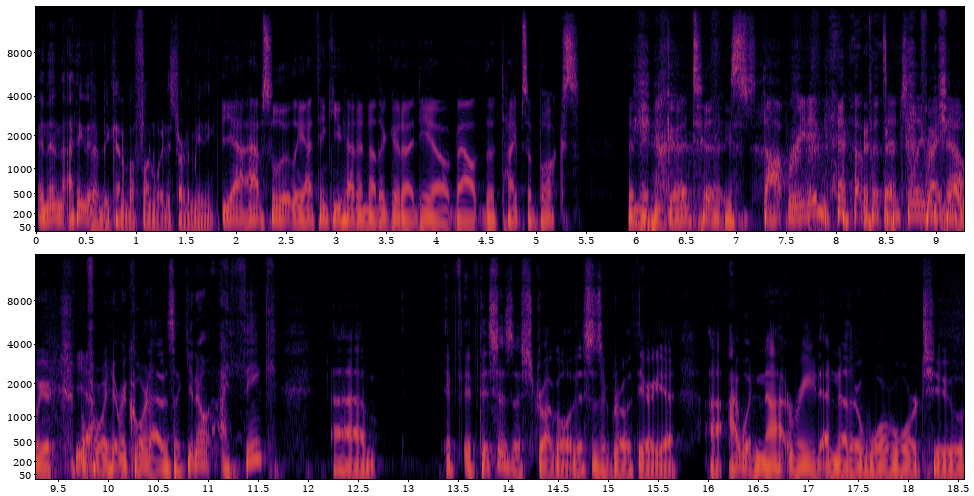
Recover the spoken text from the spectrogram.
And then I think that'd be kind of a fun way to start a meeting. Yeah, absolutely. I think you had another good idea about the types of books that may be good to yeah. stop reading potentially right yeah, now. We were, before we hit record, I was like, you know, I think. Um, if, if this is a struggle, this is a growth area, uh, I would not read another World War II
